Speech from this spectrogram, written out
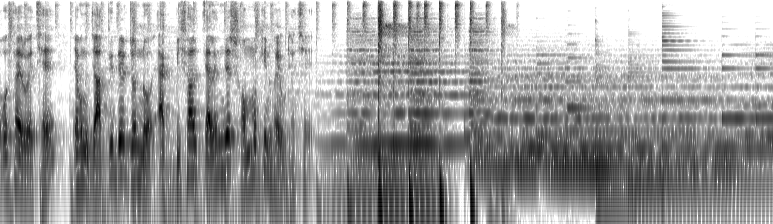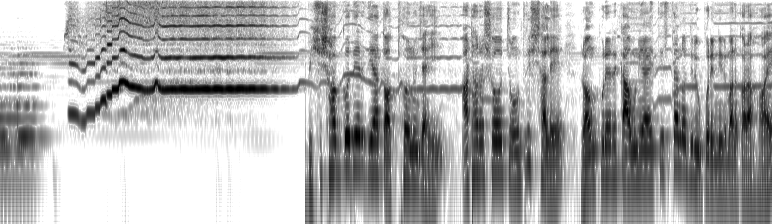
অবস্থায় রয়েছে এবং যাত্রীদের জন্য এক বিশাল চ্যালেঞ্জের সম্মুখীন হয়ে উঠেছে। বিশেষজ্ঞদের দেয়া তথ্য অনুযায়ী, আঠারোশো চৌত্রিশ সালে রংপুরের কাউনিয়ায় তিস্তা নদীর উপরে নির্মাণ করা হয়।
